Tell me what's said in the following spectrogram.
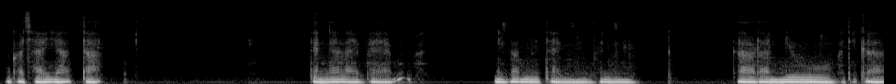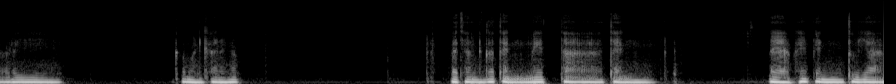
แล้วก็ใช้ยะตะ แต่งได้หลายแบบ นี่ก็มีแต่งเป็น การันยูปฏิการี ก็เหมือนกันนะครับพระอาจารย์ก็แต่งเมตตาแต่งแบบให้เป็นตัวอย่าง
